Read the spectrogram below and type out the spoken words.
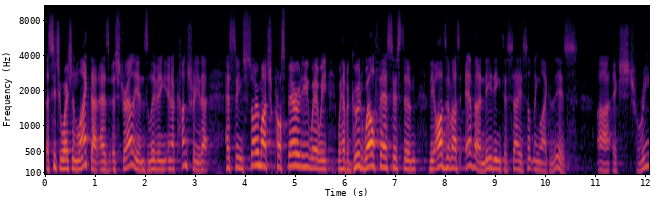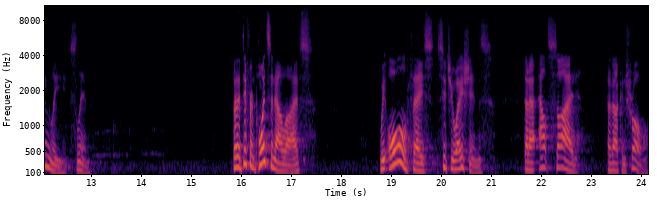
a situation like that as Australians living in a country that has seen so much prosperity, where we, we have a good welfare system, the odds of us ever needing to say something like this are extremely slim. But at different points in our lives, we all face situations that are outside of our control,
